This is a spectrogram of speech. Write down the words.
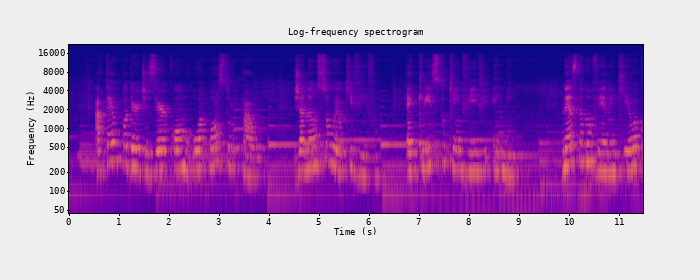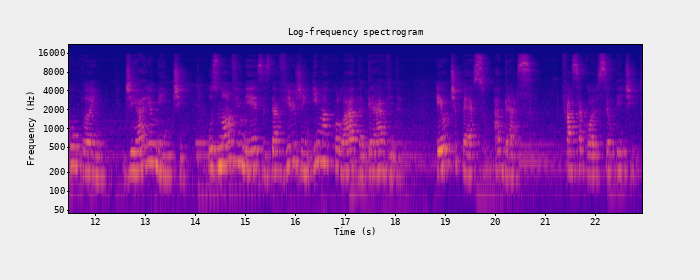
até eu poder dizer, como o apóstolo Paulo: Já não sou eu que vivo, é Cristo quem vive em mim. Nesta novena em que eu acompanho diariamente os nove meses da Virgem Imaculada grávida, eu te peço a graça. Faça agora o seu pedido.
